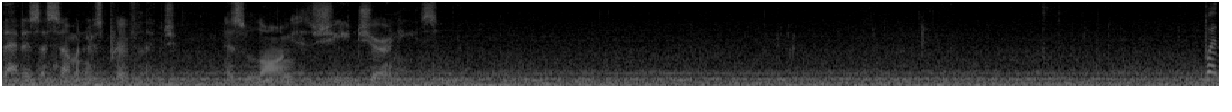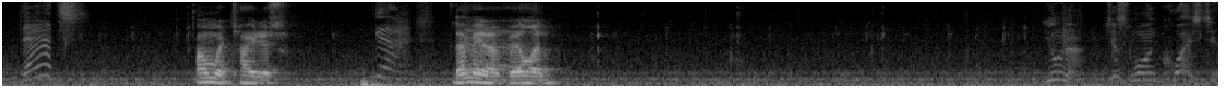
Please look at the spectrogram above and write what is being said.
That is a summoner's privilege, as long as she journeys. But that's... I'm with Tidus. That made a villain. Yuna, just one question.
